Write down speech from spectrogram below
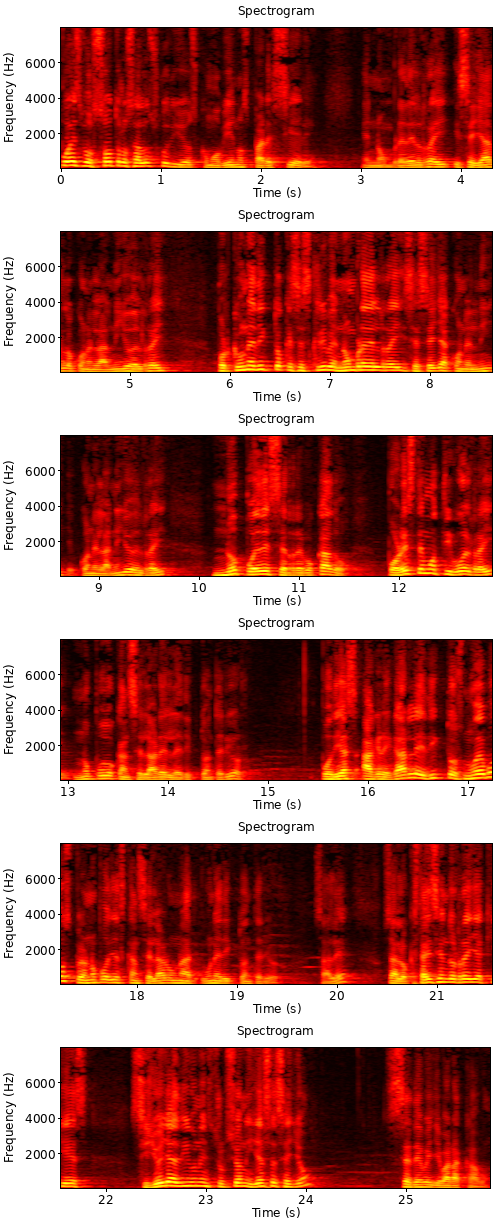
pues vosotros a los judíos como bien os pareciere en nombre del rey y selladlo con el anillo del rey, porque un edicto que se escribe en nombre del rey y se sella con el, con el anillo del rey no puede ser revocado. Por este motivo el rey no pudo cancelar el edicto anterior. Podías agregarle edictos nuevos, pero no podías cancelar un edicto anterior. ¿Sale? O sea, lo que está diciendo el rey aquí es, si yo ya di una instrucción y ya se selló, se debe llevar a cabo.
